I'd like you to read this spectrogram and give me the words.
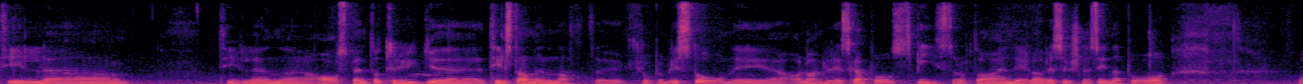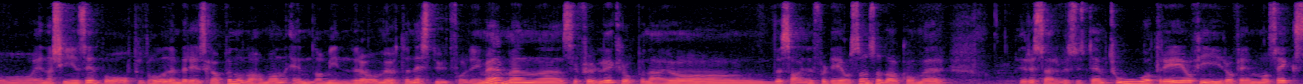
til, til en avspent og trygg tilstand, men at kroppen blir stående i alarmberedskap og spiser opp da en del av ressursene sine på og energien sin på å opprettholde den beredskapen. Og da har man enda mindre å møte neste utfordring med. Men eh, selvfølgelig, kroppen er jo designet for det også, så da kommer reservesystem 2 og 3 og 4 og 5 og 6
